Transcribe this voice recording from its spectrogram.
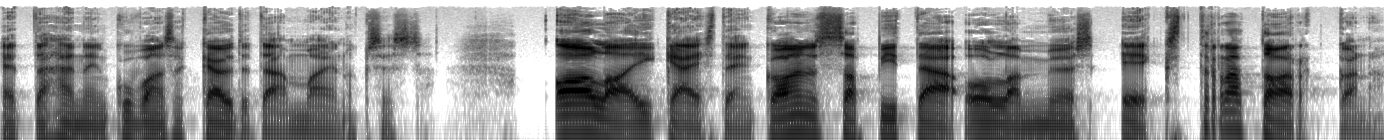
että hänen kuvansa käytetään mainoksessa. Alaikäisten kanssa pitää olla myös ekstra tarkkana.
